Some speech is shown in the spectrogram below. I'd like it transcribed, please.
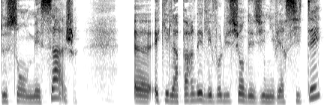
de son message, euh, et qu'il a parlé de l'évolution des universités,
